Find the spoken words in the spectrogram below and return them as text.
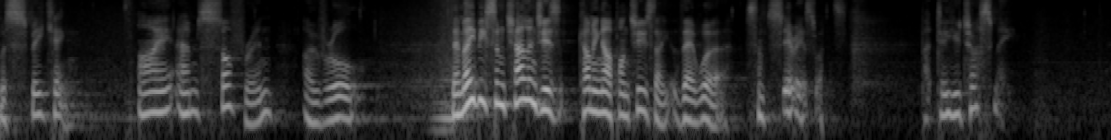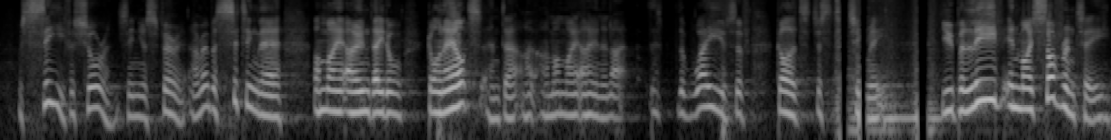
was speaking. I am sovereign over all. There may be some challenges coming up on Tuesday. There were some serious ones. But do you trust me? Receive assurance in your spirit. I remember sitting there on my own. They'd all gone out, and uh, I, am on my own, and I, the waves of God just touching me. You believe in my sovereignty.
